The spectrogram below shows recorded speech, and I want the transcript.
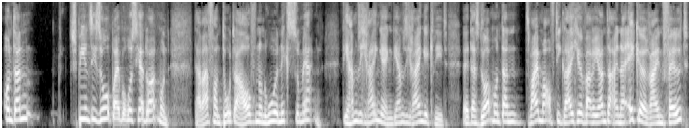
Und dann spielen sie so bei Borussia Dortmund. Da war von toter Haufen und Ruhe nichts zu merken. Die haben sich reingehängt, die haben sich reingekniet. Äh, Dass Dortmund dann zweimal auf die gleiche Variante einer Ecke reinfällt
